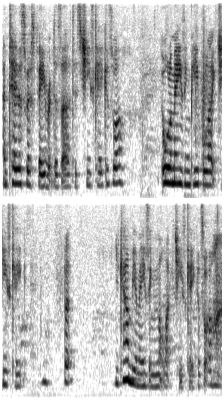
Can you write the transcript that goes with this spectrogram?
and Taylor Swift's favourite dessert is cheesecake as well. All amazing people like cheesecake. But you can be amazing and not like cheesecake as well.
